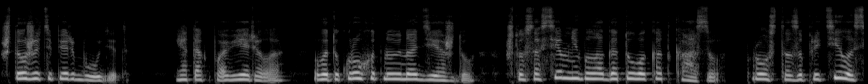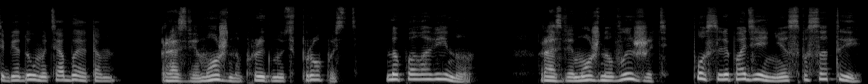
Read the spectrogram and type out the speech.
что же теперь будет?» Я так поверила в эту крохотную надежду, что совсем не была готова к отказу, просто запретила себе думать об этом. Разве можно прыгнуть в пропасть наполовину? Разве можно выжить после падения с высоты?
